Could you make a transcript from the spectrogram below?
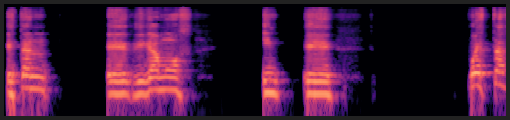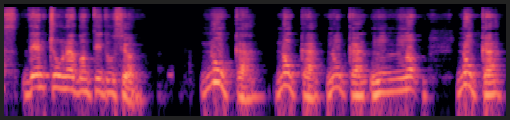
están eh, digamos, eh, puestas dentro de una constitución. Nunca, nunca, nunca, no, nunca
